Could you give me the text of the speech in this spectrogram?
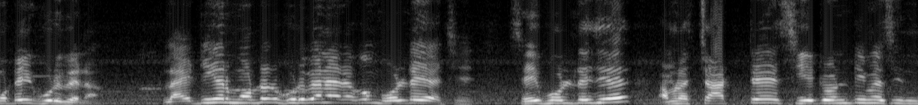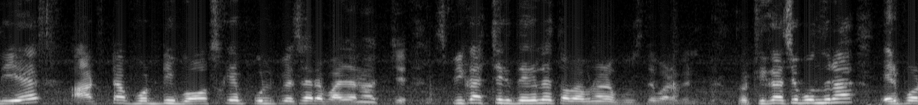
মোটেই ঘুরবে না। লাইটিংয়ের মোটর ঘুরবে না, এরকম ভোল্টেজ আছে। সেই ভোল্টেজে আমরা চারটে সিএ টোয়েন্টি মেশিন দিয়ে আটটা ফোরটি বক্সকে ফুল প্রেসারে বাজানো হচ্ছে। স্পিকার চেক দেখলে তবে আপনারা বুঝতে পারবেন। তো ঠিক আছে বন্ধুরা, এরপর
